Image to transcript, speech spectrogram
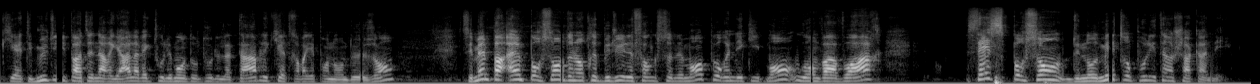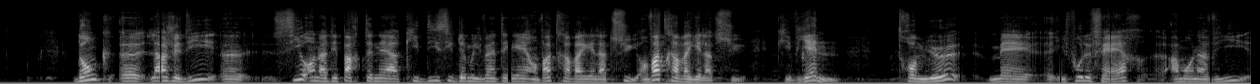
qui a été multipartenarial avec tous les monde autour de la table et qui a travaillé pendant deux ans. C'est même pas 1% de notre budget de fonctionnement pour un équipement où on va avoir 16% de nos métropolitains chaque année. Donc euh, là, je dis, euh, si on a des partenaires qui d'ici 2021, on va travailler là-dessus, on va travailler là-dessus, qui viennent, trop mieux, mais euh, il faut le faire, à mon avis,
